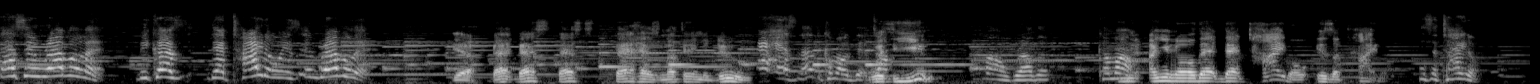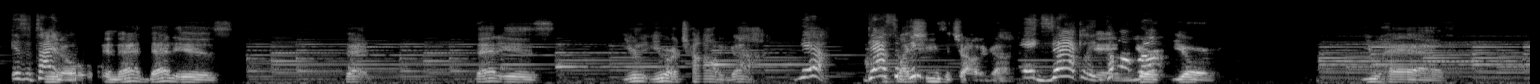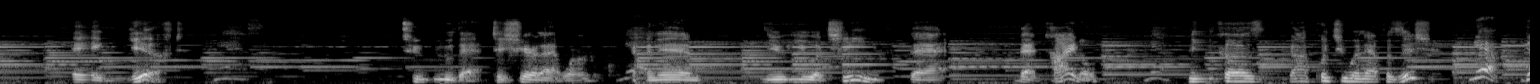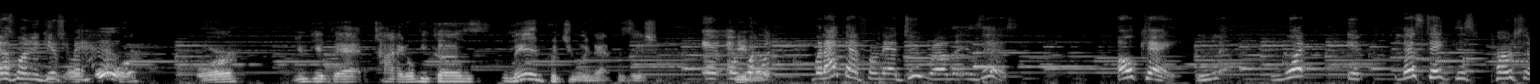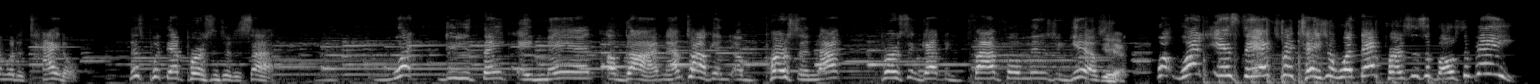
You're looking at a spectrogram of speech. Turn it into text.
that's irrelevant because that title is irrelevant. Yeah, that that's that's that has nothing to do. That has nothing. Come on, with you. Come on, brother. Come on. You, you know that that title is a title. It's a title. It's a title. You know, and that that is that that is you're you're a child of God. Yeah, that's like she's a child of God. Exactly. And Come on, you're, bro. You're you have a gift yes. to do that, to share that word, and then you you achieve that that title yeah. because God put you in that position. Yeah, that's one of the gifts have. Or, or you get that title because man put you in that position. And, and what, know? what I got from that too, brother, is this. Okay, what if let's take this person with a title. Let's put that person to the side. What do you think a man of God, and I'm talking a person, not person got the five, four minutes ministry gifts. Yeah. What what is the expectation of what that person's supposed to be?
